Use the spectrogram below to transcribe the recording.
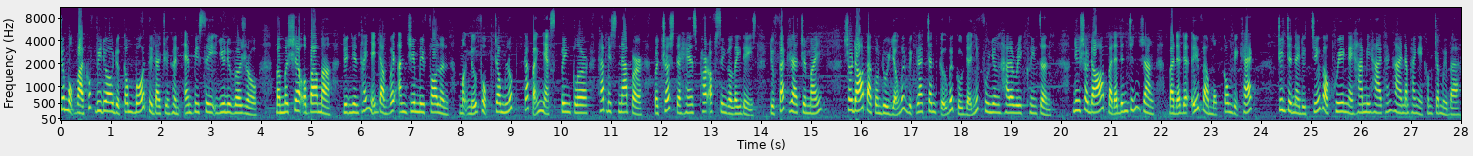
Trong một vài khúc video được công bố từ đài truyền hình NBC Universal, bà Michelle Obama được nhìn thấy nhảy đầm với anh Jimmy Fallon mặc nữ phục trong lúc các bản nhạc Sprinkler, Happy Snapper và Just the Hands Part of Single Ladies được phát ra trên máy. Sau đó bà còn đùa giỡn với việc ra tranh cử với cựu đệ nhất phu nhân Hillary Clinton. Nhưng sau đó bà đã đính chính rằng bà đã để ý vào một công việc khác. Chương trình này được chiếu vào khuya ngày 22 tháng 2 năm 2013.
